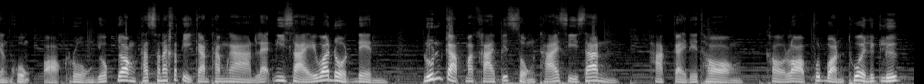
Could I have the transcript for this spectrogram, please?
ยังคงออกโรงยกย่องทัศนคติการทำงาน และนิสัยว่าโดดเด่น ลุ้นกลับมาขายพิษสงท้ายซีซั่นหากไก่ได้ทอง เข้ารอบฟุตบอลถ้วยลึกๆ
